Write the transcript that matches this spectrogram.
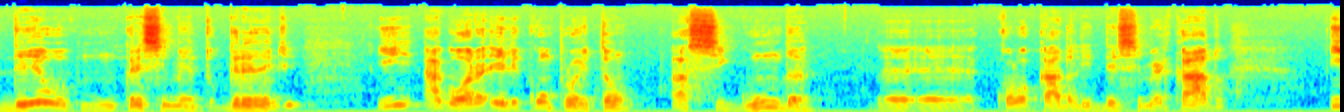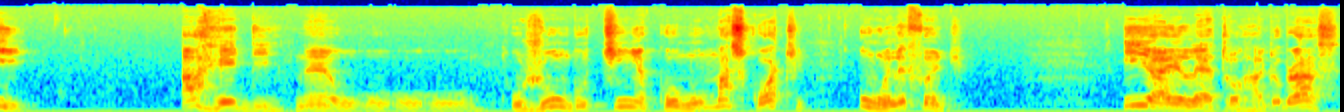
deu um crescimento grande e agora ele comprou então a segunda é, é, colocada ali desse mercado e a rede, né, o, o, o, o Jumbo tinha como mascote um elefante. E a Eletro Radiobras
